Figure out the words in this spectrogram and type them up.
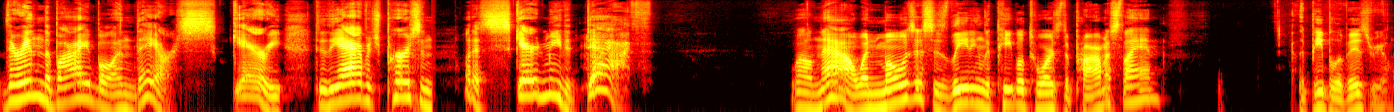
They're in the Bible, and they are scary to the average person. What has scared me to death. Well, now, when Moses is leading the people towards the promised land, the people of Israel,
